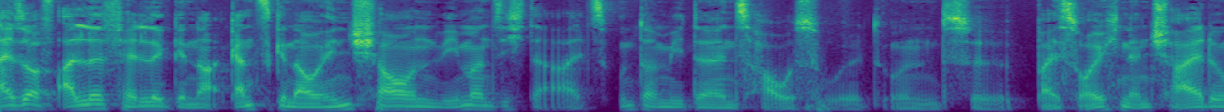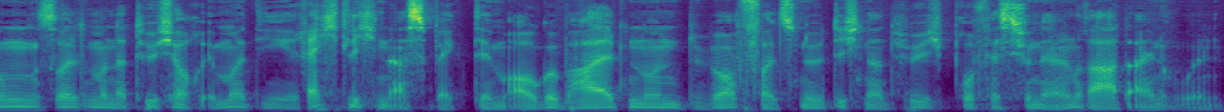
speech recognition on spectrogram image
Also auf alle Fälle genau, ganz genau hinschauen, wie man sich da als Untermieter ins Haus holt. Und äh, bei solchen Entscheidungen sollte man natürlich auch immer die rechtlichen Aspekte im Auge behalten und ja, falls nötig natürlich professionellen Rat einholen.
